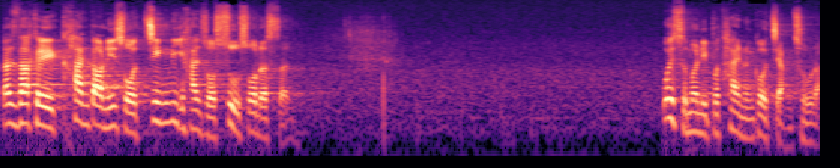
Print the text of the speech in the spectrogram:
但是他可以看到你所经历和所诉说的神。为什么你不太能够讲出来？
